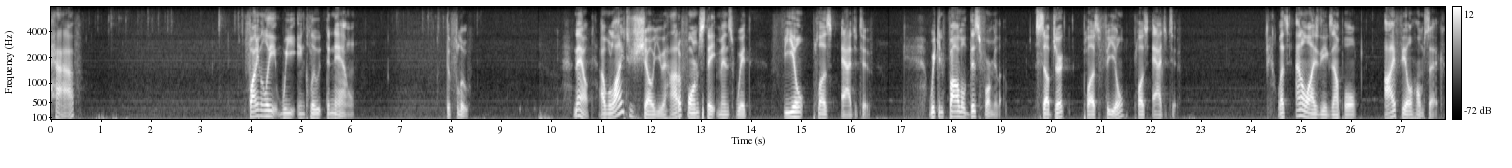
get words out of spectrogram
have. Finally, we include the noun, the flu. Now, I would like to show you how to form statements with feel plus adjective. We can follow this formula. Subject plus feel plus adjective. Let's analyze the example, I feel homesick.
